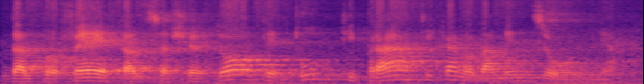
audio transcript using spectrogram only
dal profeta al sacerdote tutti praticano la menzogna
